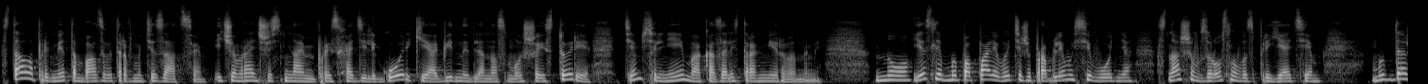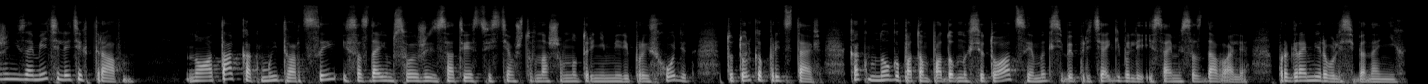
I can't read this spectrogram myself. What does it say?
стало предметом базовой травматизации. И чем раньше с нами происходили горькие, обидные для нас малышей истории, тем сильнее мы оказались травмированными. Но если бы мы попали в эти же проблемы сегодня с нашим взрослым восприятием, мы бы даже не заметили этих травм. Ну а так как мы творцы и создаем свою жизнь в соответствии с тем, что в нашем внутреннем мире происходит, то только представь, как много потом подобных ситуаций мы к себе притягивали и сами создавали, программировали себя на них.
